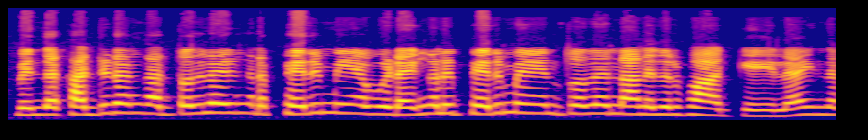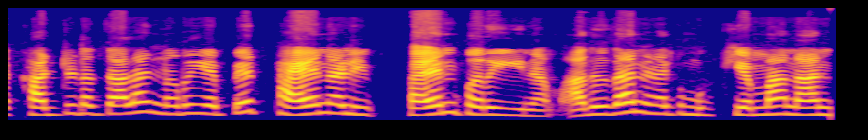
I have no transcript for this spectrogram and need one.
இப்போ இந்த கட்டிடம் கட்டுறதுல எங்களோட பெருமையை விட எங்களுக்கு பெருமைன்றதை நான் எதிர்பார்க்கல இந்த கட்டிடத்தால் நிறைய பேர் பயனளி பயன்பெறுகினோம். அதுதான் எனக்கு முக்கியமாக நான்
